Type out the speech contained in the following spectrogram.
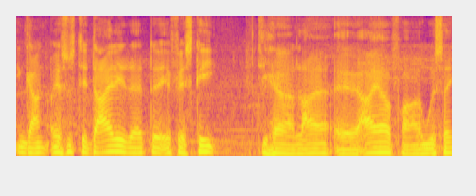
en gang. Og jeg synes, det er dejligt, at øh, FSG, de her lejer, øh, ejere fra USA,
